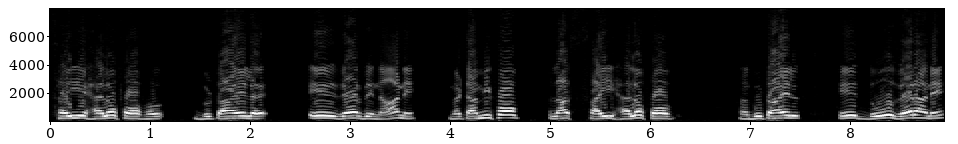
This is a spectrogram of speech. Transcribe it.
ਸਾਈ ਹੈਲੋਫੋਪ ਬੁਟਾਇਲ ਇਹ ਜ਼ਹਿਰ ਦੇ ਨਾਂ ਨੇ। ਮਟਾਮੀਫੋਪ ਪਲੱਸ ਸਾਈ ਹੈਲੋਫੋਪ ਬੂਟਾਇਲ, ਇਹ ਦੋ ਜ਼ਹਿਰਾਂ ਨੇ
